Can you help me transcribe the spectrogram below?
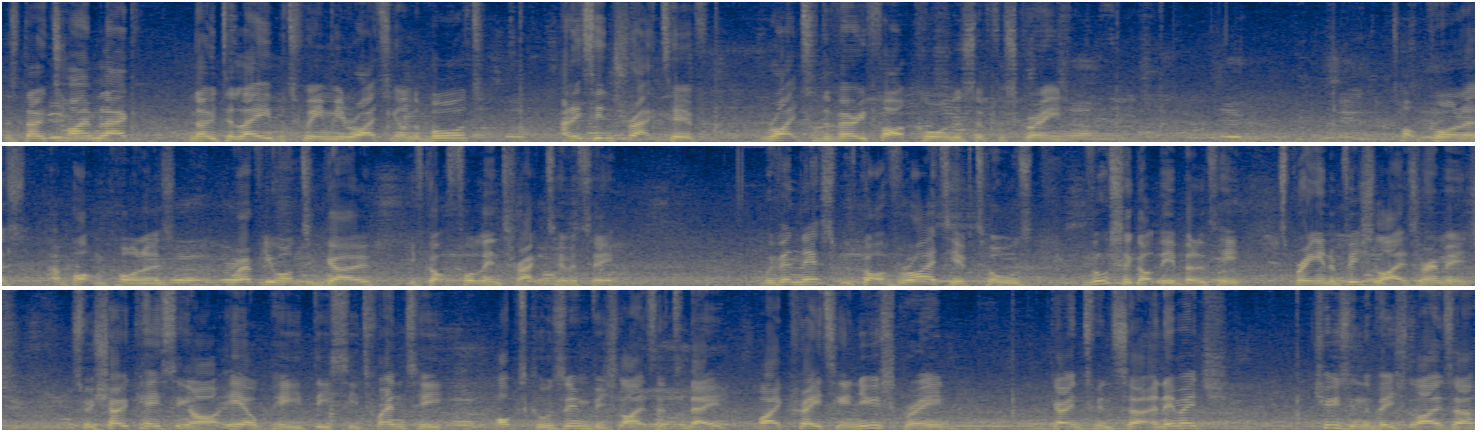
There's no time lag, no delay between me writing on the board, and it's interactive right to the very far corners of the screen. Top corners and bottom corners, wherever you want to go, you've got full interactivity. Within this, we've got a variety of tools. We've also got the ability to bring in a visualizer image. So we're showcasing our ELP DC20 optical zoom visualizer today by creating a new screen, going to insert an image, choosing the visualizer,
